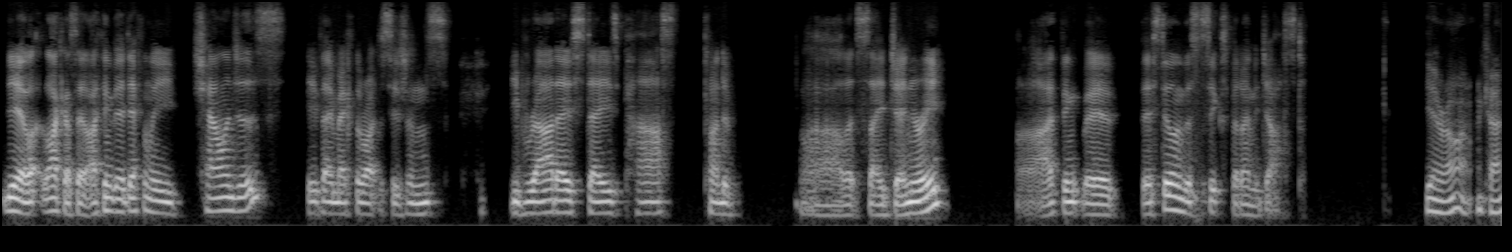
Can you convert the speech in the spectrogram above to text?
Yeah, like I said, I think they're definitely challenges if they make the right decisions. If Rado stays past kind of, uh, let's say January, uh, I think they're they're still in the six, but only just. Yeah, right. Okay.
